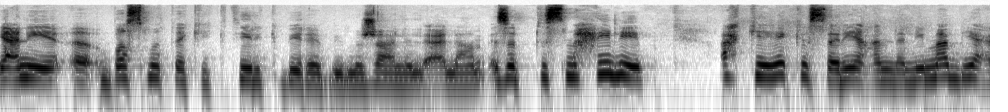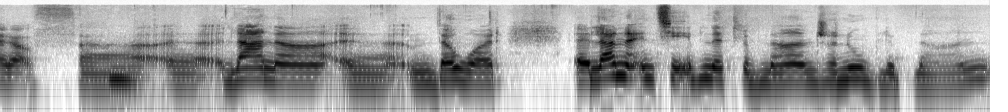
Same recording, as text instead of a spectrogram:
يعني آه، بصمتك كثير كبيرة بمجال الإعلام. إذا بتسمحي لي أحكي هيك سريعا للي ما بيعرف لانا مدور. لانا أنت ابنة لبنان جنوب لبنان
